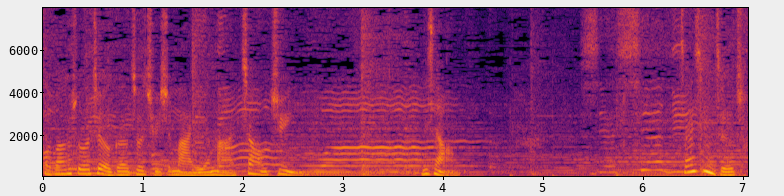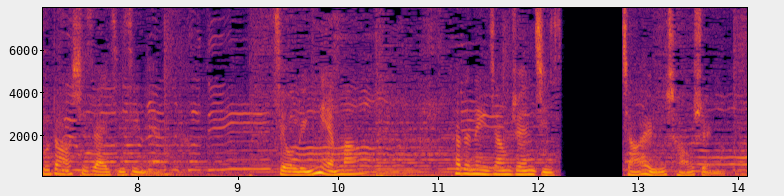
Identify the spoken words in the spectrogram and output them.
小刚说这首歌作曲是马爷马兆俊。你想，张信哲出道是在几几年？九零年吗？他的那张专辑小《爱如潮水》吗？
